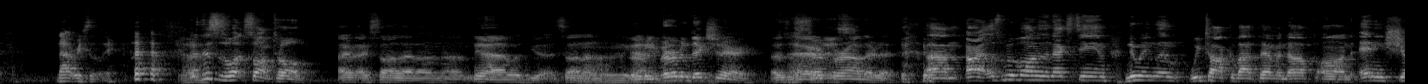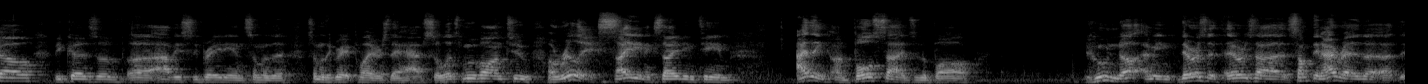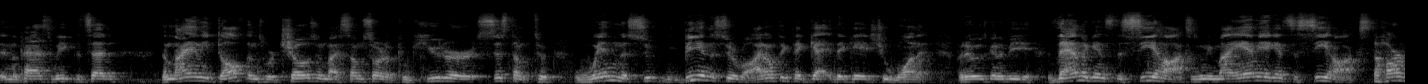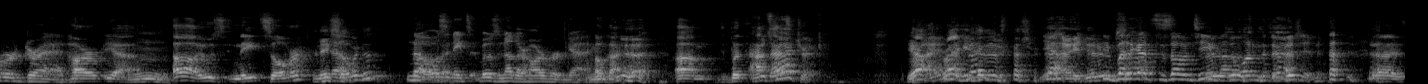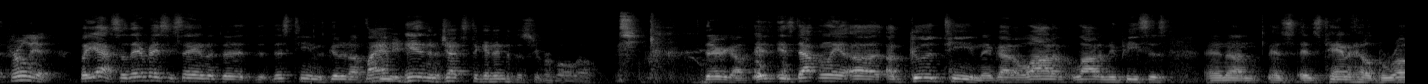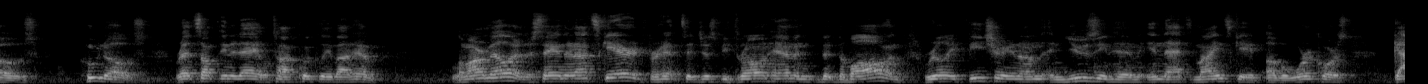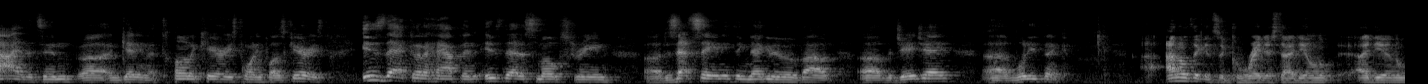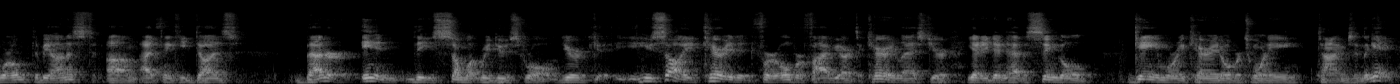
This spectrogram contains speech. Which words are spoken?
Not recently. This is what so I'm told. I, I saw that on. Um, Yeah, I would. Yeah, I saw that Uh, on got Urban. Urban Dictionary. I was just surfing around there today. Um, all right, let's move on to the next team. New England. We talk about them enough on any show because of uh, obviously Brady and some of the some of the great players they have. So let's move on to a really exciting, exciting team. I think on both sides of the ball. Who know? I mean, there was a, there was a, something I read uh, in the past week that said the Miami Dolphins were chosen by some sort of computer system to win the be in the Super Bowl. I don't think they get they gauged who won it, but it was going to be them against the Seahawks. It was going to be Miami against the Seahawks. the Harvard grad. Har- yeah. Oh, it was Nate Silver. Nate No. Silver did it? No, Oh, it wasn't okay. Nate. It was another Harvard guy. Okay. Um, but how- that's, Fitzpatrick. Yeah, Ryan, right. He did it. Yeah, he did it He bet against his own team That that was won the yeah. division. Nice. Brilliant. But yeah, so they're basically saying that the, that this team is good enough to Miami be beat in the Jets to get into the Super Bowl, though. There you go. It, it's definitely a, a good team. They've got a lot of a lot of new pieces, and um, as as Tannehill grows, who knows? Read something today. We'll talk quickly about him. Lamar Miller. They're saying they're not scared for him to just be throwing him and the, the ball and really featuring him and using him in that mindscape of a workhorse guy that's in uh, and getting a ton of carries, twenty plus carries. Is that going to happen? Is that a smokescreen? Uh, does that say anything negative about uh, the JJ? Uh, what do you think? I don't think it's the greatest idea in the, idea in the world, to be honest. Um, I think he does better in the somewhat reduced role. You're, you saw he carried it for over five yards a carry last year, yet he didn't have a single game where he carried over 20 times in the game.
